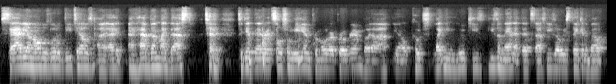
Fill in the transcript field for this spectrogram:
savvy on all those little details. I I, I have done my best to to get better at social media and promote our program. But uh, you know, Coach Lightning Luke, he's he's a man at that stuff. He's always thinking about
